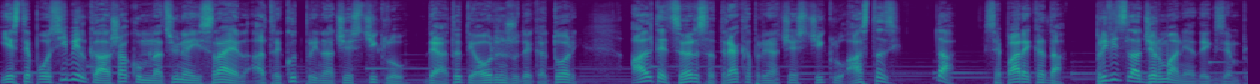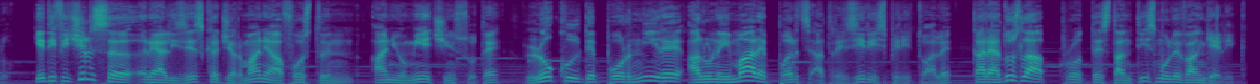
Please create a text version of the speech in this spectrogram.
Este posibil ca așa cum națiunea Israel a trecut prin acest ciclu de atâtea ori în judecători, alte țări să treacă prin acest ciclu astăzi? Da, se pare că da. Priviți la Germania, de exemplu. E dificil să realizezi că Germania a fost în anii 1500 locul de pornire al unei mare părți a trezirii spirituale care a dus la protestantismul evanghelic.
